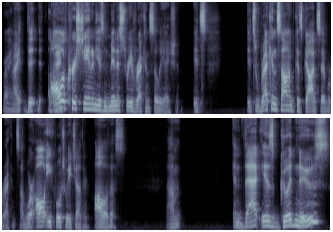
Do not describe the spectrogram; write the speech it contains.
Right. Right? The- the- Okay. All of Christianity is ministry of reconciliation. It's it's reconciling because God said we're reconciled. We're all equal to each other, all of us. Um, and that is good news,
